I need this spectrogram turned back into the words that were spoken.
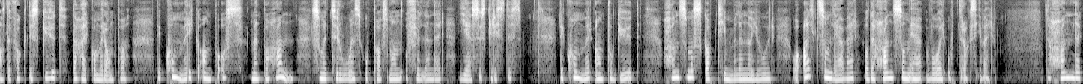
at det er faktisk Gud det her kommer an på. Det kommer ikke an på oss, men på Han som er troens opphavsmann og fullender, Jesus Kristus. Det kommer an på Gud, Han som har skapt himmelen og jord og alt som lever, og det er Han som er vår oppdragsgiver. Det er Han det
